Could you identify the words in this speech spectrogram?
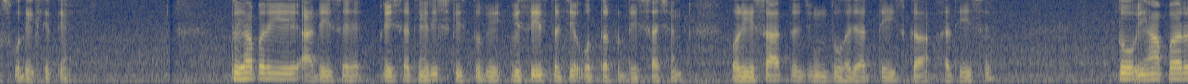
उसको देख लेते हैं। तो यहाँ पर ये आदेश है, प्रेषक हैं ऋषिकेश दुबे, विशेष सचिव, उत्तर प्रदेश शासन, और ये सात जून 2023 का आदेश है। तो यहाँ पर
